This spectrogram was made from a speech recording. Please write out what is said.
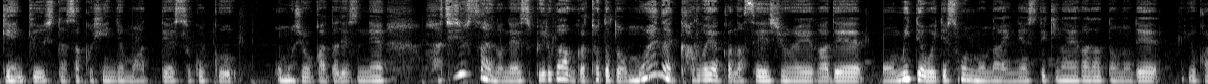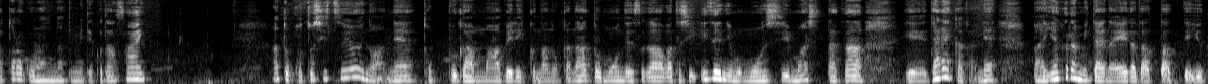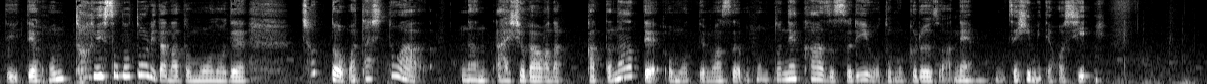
言及した作品でもあってすごく面白かったですね。80歳のねスピルバーグが撮ったとは思えない軽やかな青春映画で見ておいて損のないね素敵な映画だったのでよかったらご覧になってみてください。あと今年強いのはね、トップガンマーベリックなのかなと思うんですが、私以前にも申しましたが、えー、誰かがね、バイアグラみたいな映画だったって言っていて、本当にその通りだなと思うので、ちょっと私とはなん相性が合わなくかったなって思ってます。本当ね、カーズ3をトム・クルーズはね、ぜひ見てほしい。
